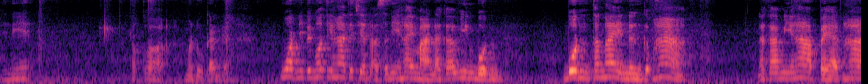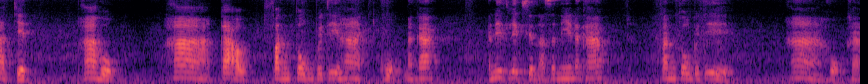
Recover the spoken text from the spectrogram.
ทีนี้เราก็มาดูกันกันงวดนี้เป็นงวดที่ห้าที่เชียนอัศนีให้มานะคะ วิ่งบน บนท่านให้หนึ่งกับห้านะคะมีห้าแปดห้าเจ็ดห้าหกห้าเก้าฟันตรงไปที่ห้าหกนะคะ อันนี้เลขเสียนอัศนีนะคะ ฟันตรงไปที่ห้าหกค่ะ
